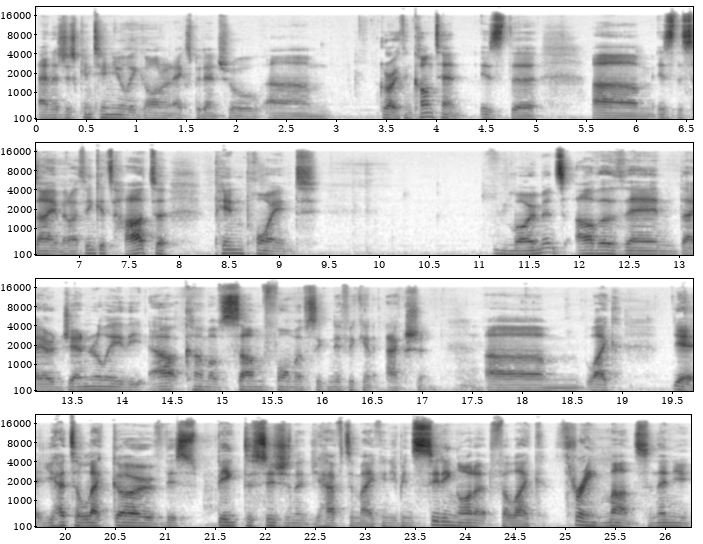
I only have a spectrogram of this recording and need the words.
and has just continually gone on exponential um, growth. And content is the um, is the same, and I think it's hard to pinpoint moments other than they are generally the outcome of some form of significant action. Um, like, yeah, you had to let go of this big decision that you have to make, and you've been sitting on it for like three months, and then you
